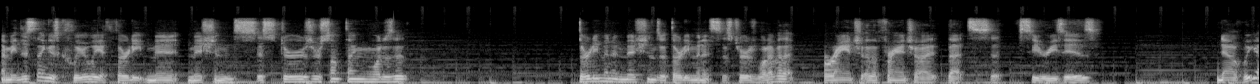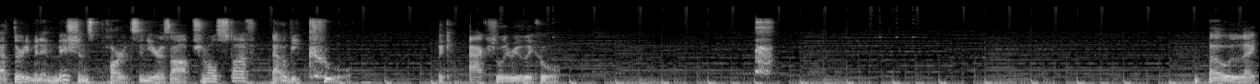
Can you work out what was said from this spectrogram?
I mean, this thing is clearly a 30 minute mission sisters or something. What is it? 30 minute missions or 30 minute sisters, whatever that branch of the franchise that series is. Now, if we got 30 minute missions parts in here as optional stuff, that would be cool. Like, actually really cool. bow like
